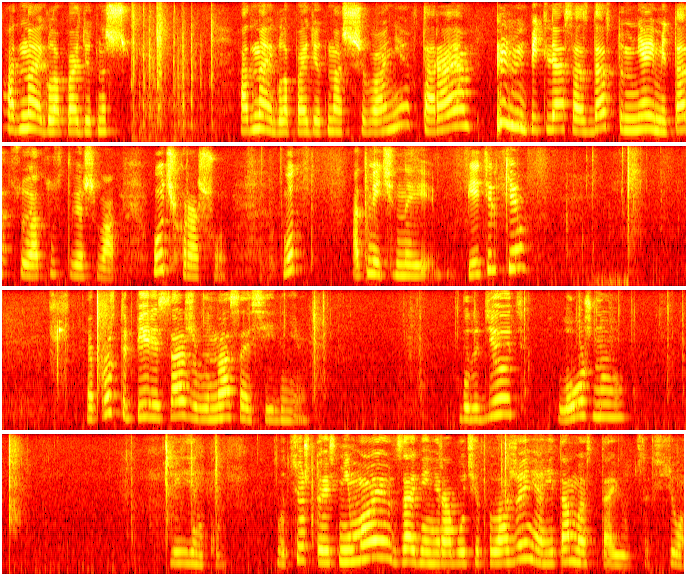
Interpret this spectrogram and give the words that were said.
одна игла пойдет на ш... одна игла пойдет на сшивание, вторая петля создаст у меня имитацию отсутствия шва. Очень хорошо. Вот отмеченные петельки я просто пересаживаю на соседние. Буду делать ложную резинку. Вот все, что я снимаю, заднее нерабочее положение, они там и остаются. Все.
